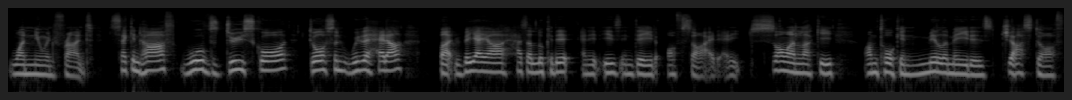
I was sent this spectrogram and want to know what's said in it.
1 0 in front. Second half, Wolves do score. Dawson with a header, but VAR has a look at it and it is indeed offside. And it's so unlucky. I'm talking millimeters just off.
